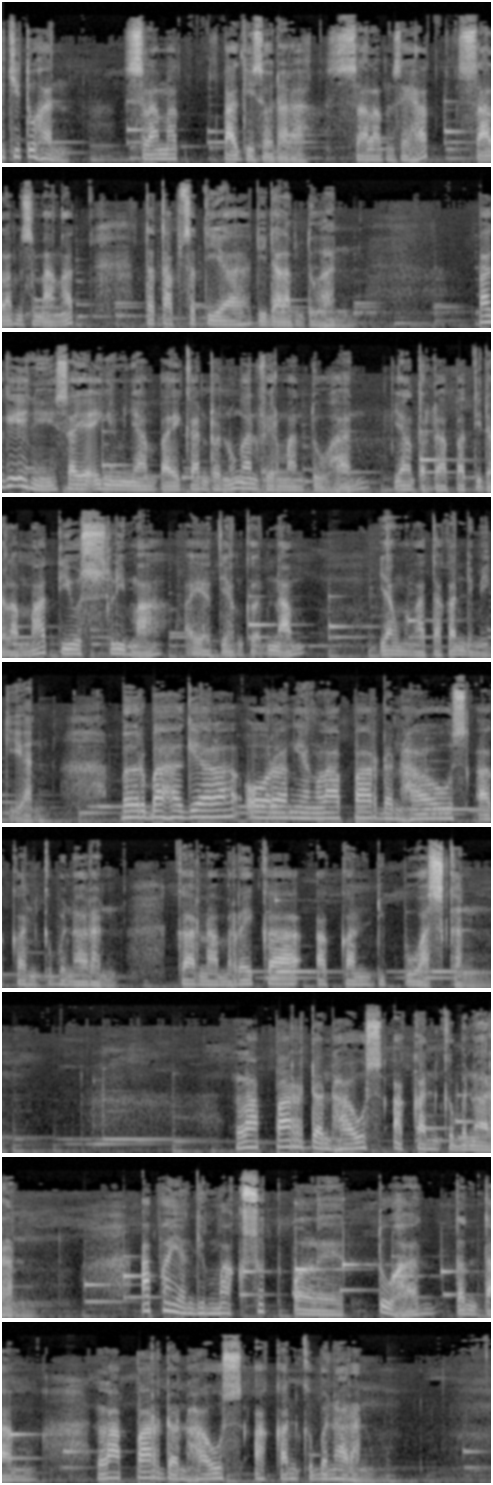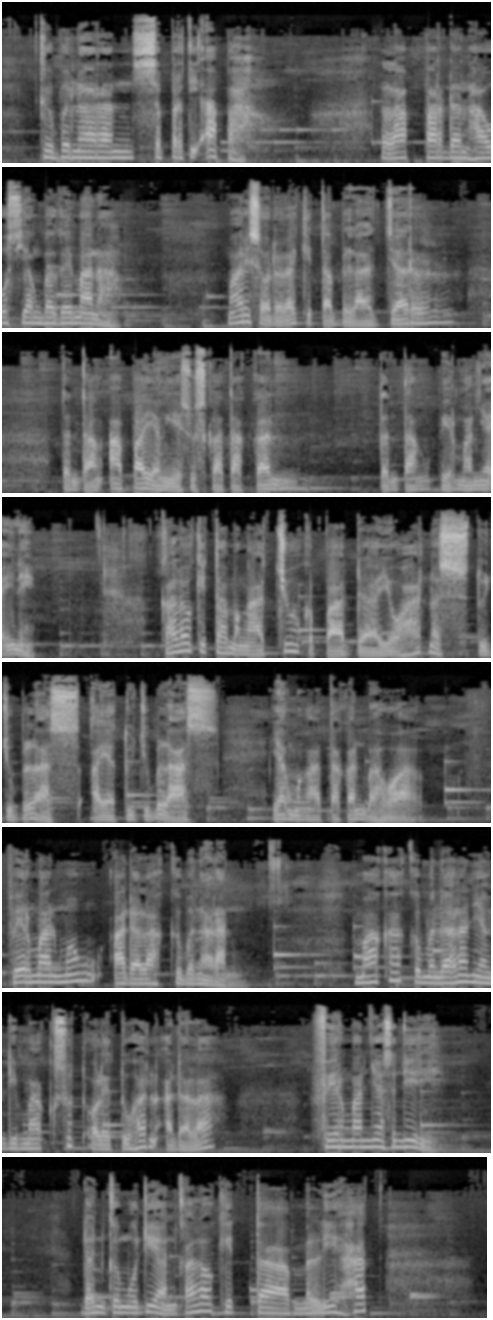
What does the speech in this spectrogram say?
Puji Tuhan, selamat pagi saudara. Salam sehat, salam semangat, tetap setia di dalam Tuhan. Pagi ini saya ingin menyampaikan renungan firman Tuhan yang terdapat di dalam Matius 5 ayat yang ke-6 yang mengatakan demikian. Berbahagialah orang yang lapar dan haus akan kebenaran, karena mereka akan dipuaskan lapar dan haus akan kebenaran. Apa yang dimaksud oleh Tuhan tentang lapar dan haus akan kebenaran? Kebenaran seperti apa? Lapar dan haus yang bagaimana? Mari saudara kita belajar tentang apa yang Yesus katakan tentang firman-Nya ini. Kalau kita mengacu kepada Yohanes 17 ayat 17 yang mengatakan bahwa firmanmu adalah kebenaran. Maka kebenaran yang dimaksud oleh Tuhan adalah firmannya sendiri. Dan kemudian kalau kita melihat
